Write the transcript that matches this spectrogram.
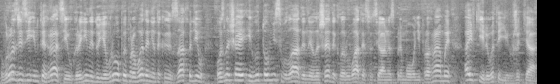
В розрізі інтеграції України до Європи проведення таких заходів означає і готовність влади не лише декларувати соціально спрямовані програми, а й втілювати їх в життя.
